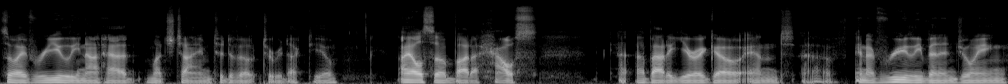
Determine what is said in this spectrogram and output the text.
So I've really not had much time to devote to Reductio. I also bought a house uh, about a year ago, and uh, and I've really been enjoying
